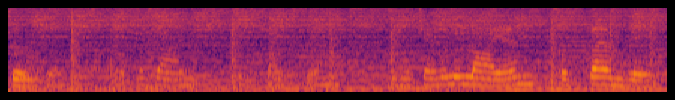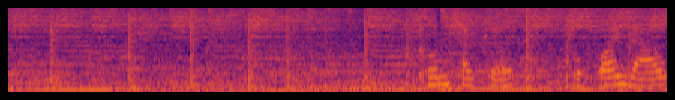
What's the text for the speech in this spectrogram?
building. At the St. Sampson's, in the Channel Islands of Guernsey. Contact us or find out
